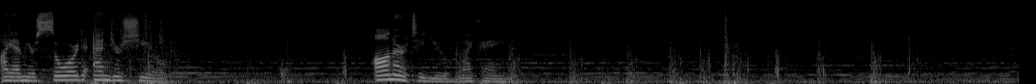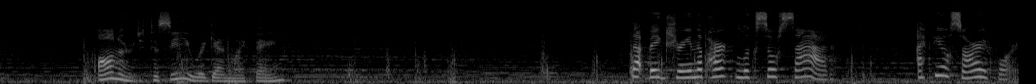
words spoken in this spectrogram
I am your sword and your shield. Honor to you, my Thane. Honored to see you again, my Thane. That big tree in the park looks so sad. I feel sorry for it.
